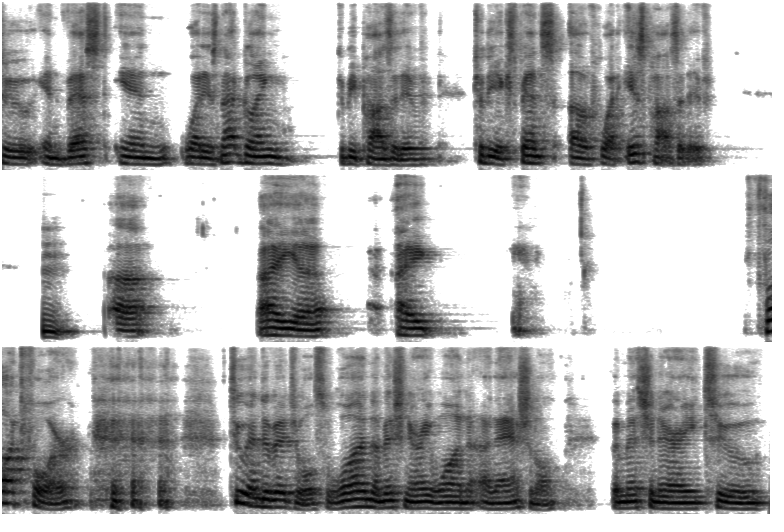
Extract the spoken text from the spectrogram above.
to invest in what is not going to be positive to the expense of what is positive. Mm. I, uh, I fought for two individuals, one a missionary, one a national. The missionary to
